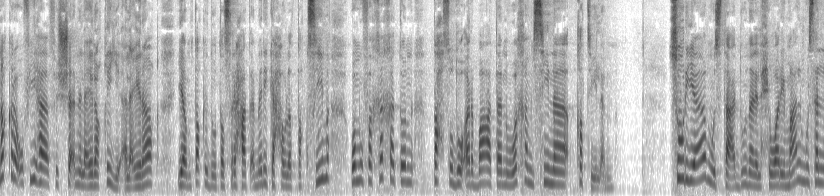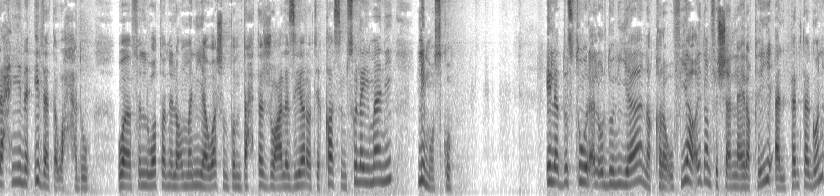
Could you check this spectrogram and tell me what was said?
نقرأ فيها في الشأن العراقي. العراق ينتقد تصريحات أمريكا حول التقسيم ومفخخة تحصد 54 قتيلاً. سوريا مستعدون للحوار مع المسلحين إذا توحدوا. وفي الوطن العماني واشنطن تحتج على زيارة قاسم سليماني لموسكو. إلى الدستور الأردنية نقرأ فيها أيضا في الشأن العراقي. البنتاغون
